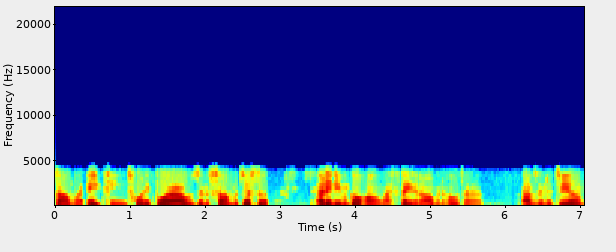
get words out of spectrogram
summer, 18, 24 hours in the summer, just to. I didn't even go home. I stayed in Auburn the whole time. I was in the gym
